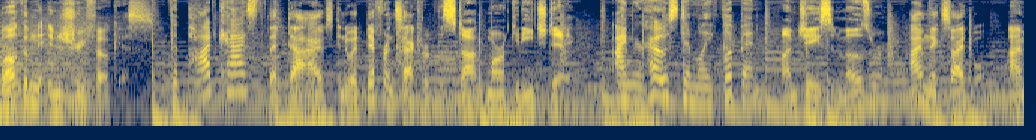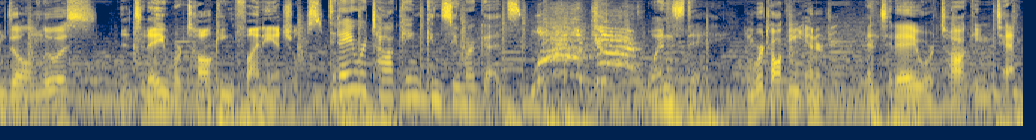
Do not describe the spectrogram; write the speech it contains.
Welcome to Industry Focus, the podcast that dives into a different sector of the stock market each day. I'm your host, Emily Flippen. I'm Jason Moser. I'm Nick Sciple. I'm Dylan Lewis. And today we're talking financials. Today we're talking consumer goods. Wildcard Wednesday. And we're talking energy. And today we're talking tech.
